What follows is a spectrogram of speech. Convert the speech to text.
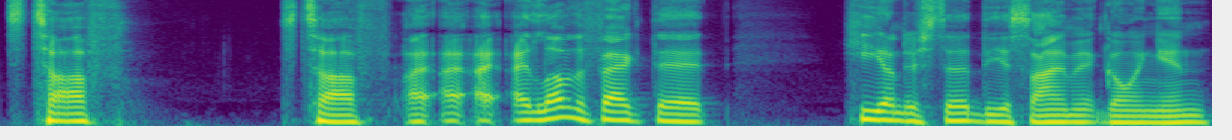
It's tough. It's tough. I, I I love the fact that he understood the assignment going in,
